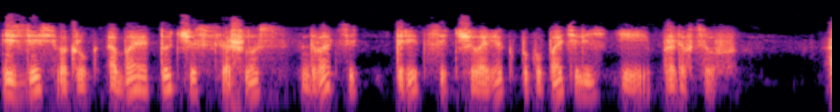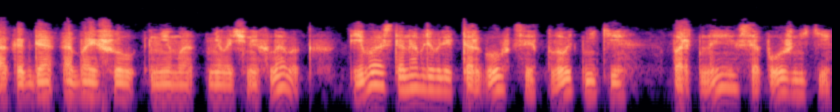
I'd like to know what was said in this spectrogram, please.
И здесь, вокруг Абая, тотчас сошлось двадцать-тридцать человек, покупателей и продавцов. А когда Абай шел мимо мелочных лавок, его останавливали торговцы, плотники, портные, сапожники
